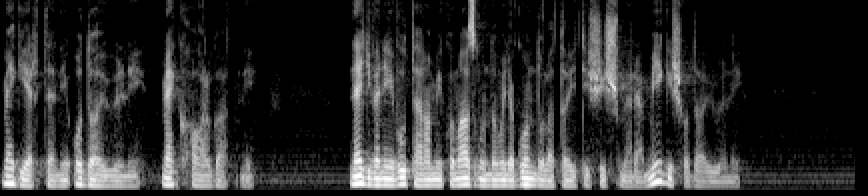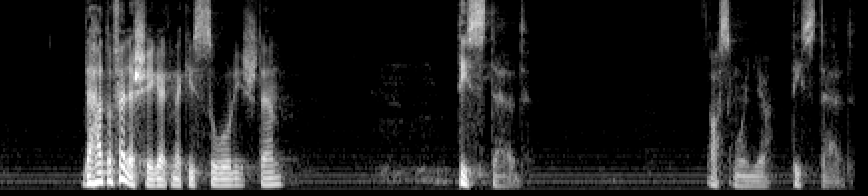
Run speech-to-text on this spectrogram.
Megérteni, odaülni, meghallgatni. 40 év után, amikor azt gondolom, hogy a gondolatait is ismerem, mégis odaülni. De hát a feleségeknek is szól Isten. Tiszteld. Azt mondja, tiszteld.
